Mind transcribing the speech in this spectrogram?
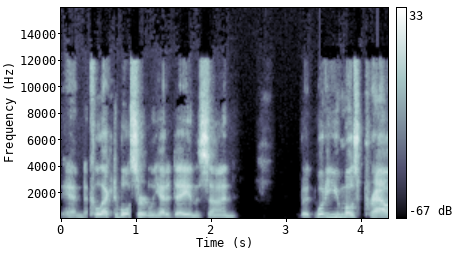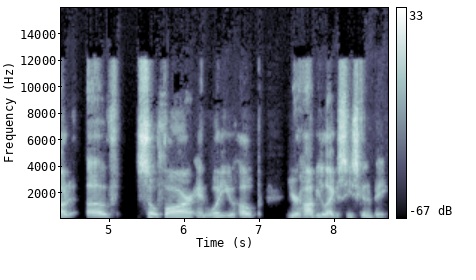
And Collectable certainly had a day in the sun. But what are you most proud of so far, and what do you hope your hobby legacy is going to be?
